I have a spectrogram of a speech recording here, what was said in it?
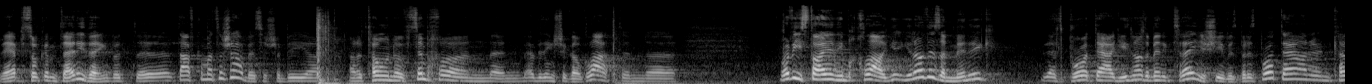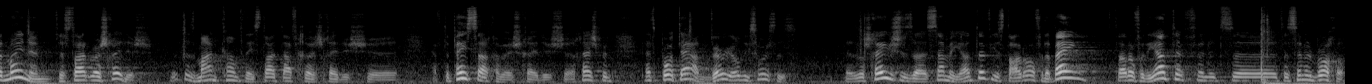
They have psukim to anything, but uh, Dafka Shabbos. It should be uh, on a tone of simcha and, and everything should go glatt. And uh, whatever you start anything, you, you know there's a minig that's brought down, you know the minig today in yeshivas, but it's brought down in Kadmainim to start Rosh Chodesh. What does man come? They start Dafka Rosh Chodesh uh, after Pesach, Rosh Chodesh, uh. That's brought down, very early sources. The Rosh Chodesh is a Sema Yantif. You start off with a bang, start off with the Yantif, and it's, uh, it's a Simon Bracha.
